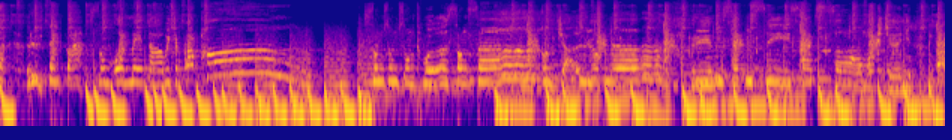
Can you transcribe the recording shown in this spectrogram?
ណាឬទៅប៉ាសុំអូនមេត្តាវាจะប្រាប់ផងសុំសុំសុំធ្វើសង្សារកូនចៅលោកណារៀនសិចស៊ីសាច់សមកខ្ចីបើ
